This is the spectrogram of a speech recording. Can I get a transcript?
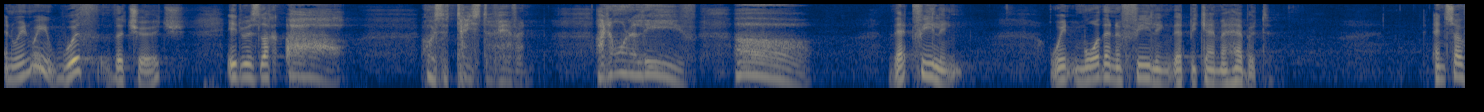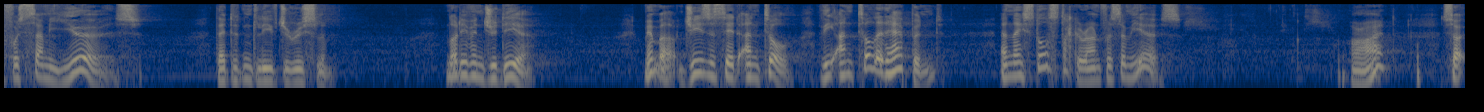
And when we're with the church, it was like, oh, oh it was a taste of heaven. I don't want to leave. Oh, that feeling went more than a feeling, that became a habit. And so for some years, they didn't leave Jerusalem, not even Judea. Remember, Jesus said until. The until it happened, and they still stuck around for some years. All right? So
